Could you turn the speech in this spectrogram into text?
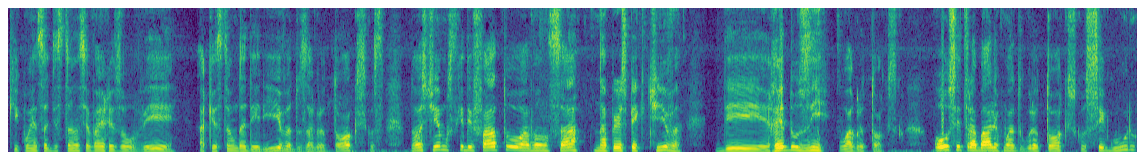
que com essa distância vai resolver a questão da deriva dos agrotóxicos. Nós tínhamos que de fato avançar na perspectiva de reduzir o agrotóxico ou se trabalha com agrotóxico seguro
